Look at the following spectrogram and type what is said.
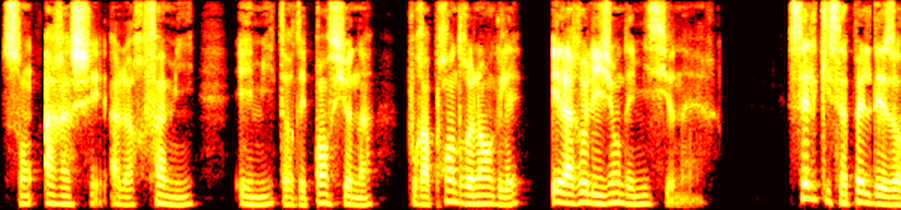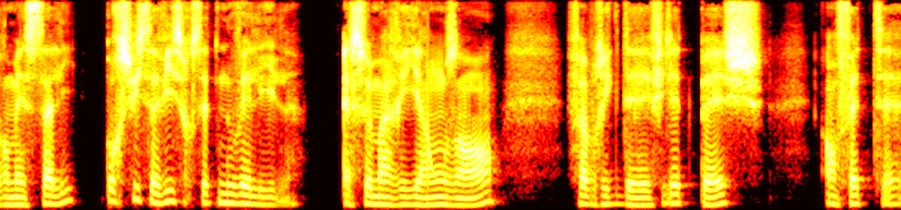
sont arrachés à leur famille et mis dans des pensionnats pour apprendre l'anglais et la religion des missionnaires. Celle qui s'appelle désormais Sally poursuit sa vie sur cette nouvelle île. Elle se marie à 11 ans, fabrique des filets de pêche. En fait, euh,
